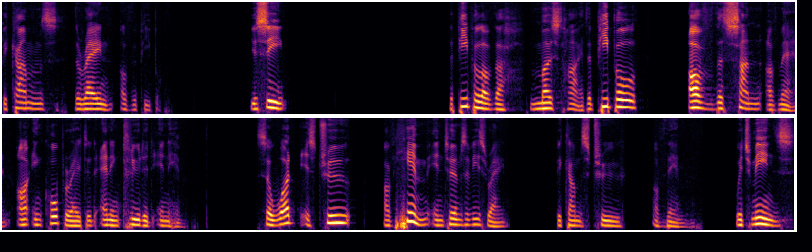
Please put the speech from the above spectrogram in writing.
becomes the reign of the people. You see, the people of the Most High, the people of the Son of Man, are incorporated and included in Him. So, what is true of Him in terms of His reign becomes true of them, which means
